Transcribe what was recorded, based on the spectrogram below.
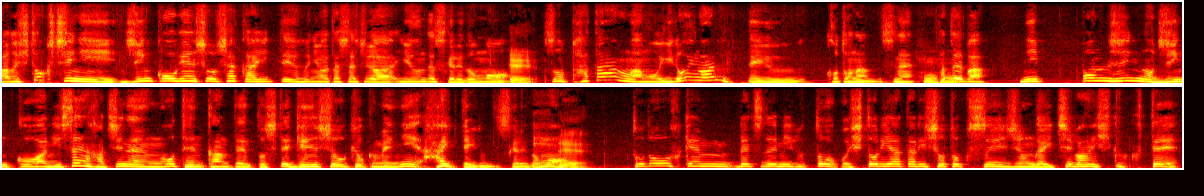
あの、一口に人口減少社会っていうふうに私たちは言うんですけれども、ええ。そのパターンはもういろいろあるっていうことなんですね。ほうほう。例えば、日本人の人口は2008年を転換点として減少局面に入っているんですけれども、え都道府県別で見ると、こ人当たり所得水準が一番低くて、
